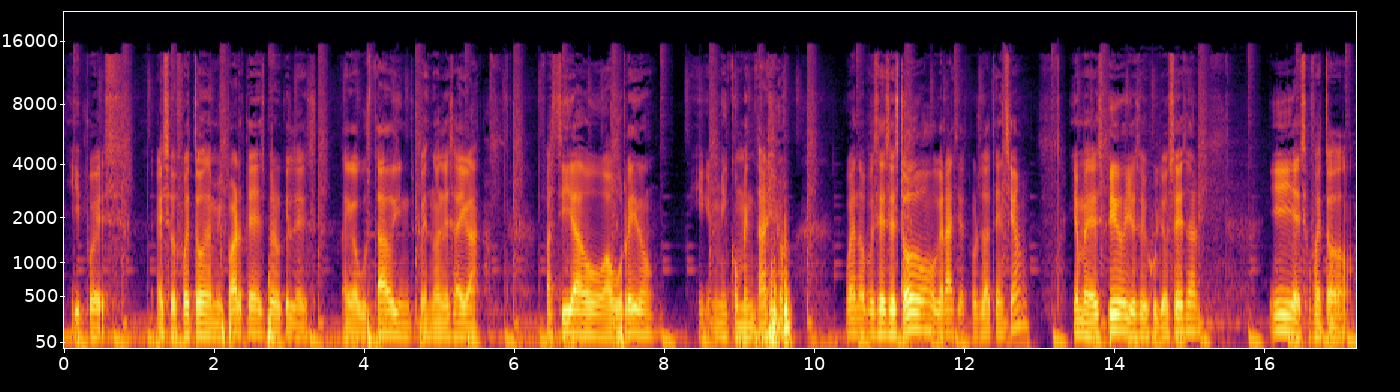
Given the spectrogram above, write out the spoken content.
Y pues eso fue todo de mi parte. Espero que les haya gustado y pues no les haya fastidiado o aburrido y mi comentario. Bueno, pues eso es todo. Gracias por su atención. Yo me despido. Yo soy Julio César. Y eso fue todo.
